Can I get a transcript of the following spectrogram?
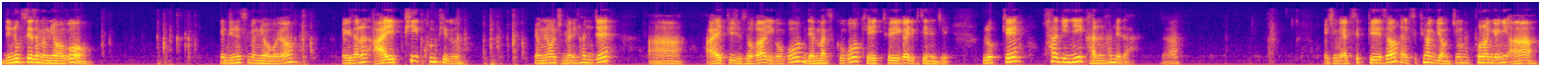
리눅스에서 명령어고 리눅스 명령어고요. 여기서는 ipconfig 명령을 주면 현재 아 IP 주소가 이거고 넷마스크고 게이트웨이가 이렇게 되어 있는지 이렇게 확인이 가능합니다. 자, 지금 XP에서 XP 환경 지금 본 환경이 아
